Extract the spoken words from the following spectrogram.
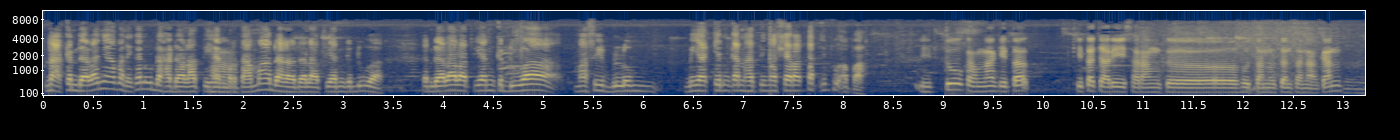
Nah kendalanya apa nih kan udah ada latihan Ah. pertama, udah ada latihan kedua. Kendala latihan kedua masih belum meyakinkan hati masyarakat itu apa? itu karena kita kita cari sarang ke hutan-hutan sana kan Hmm.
